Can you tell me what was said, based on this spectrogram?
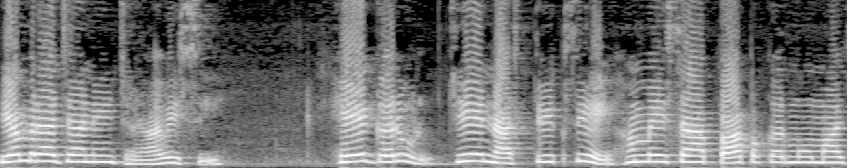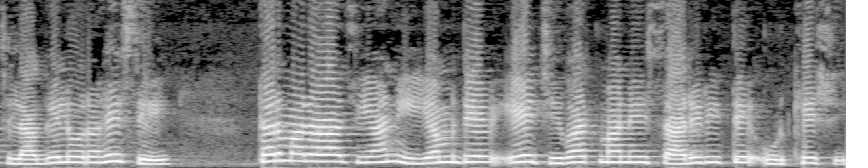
યમરાજાને જણાવે છે, હે ગરુડ, જે નાસ્તિક છે, હંમેશા પાપ કર્મોમાં જ લાગેલો રહે છે. ધર્મરાજ યાની યમદેવ એ જીવાત્માને સારી રીતે ઓળખે છે.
